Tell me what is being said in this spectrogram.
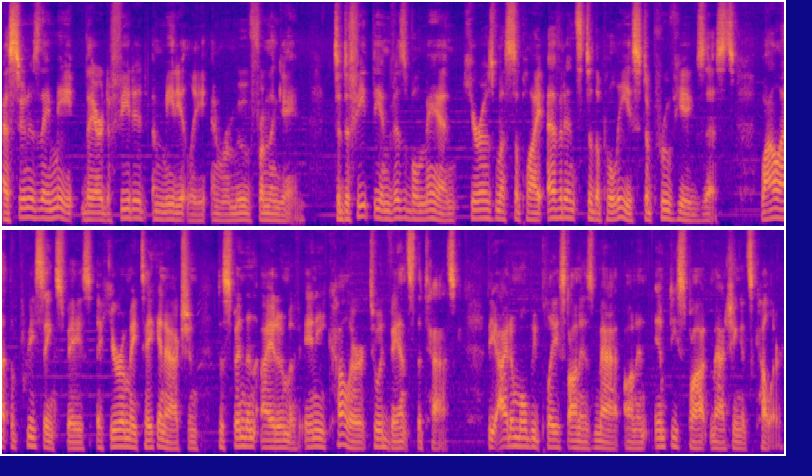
As soon as they meet, they are defeated immediately and removed from the game. To defeat the Invisible Man, heroes must supply evidence to the police to prove he exists. While at the precinct space, a hero may take an action to spend an item of any color to advance the task. The item will be placed on his mat on an empty spot matching its color.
